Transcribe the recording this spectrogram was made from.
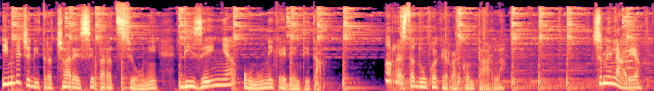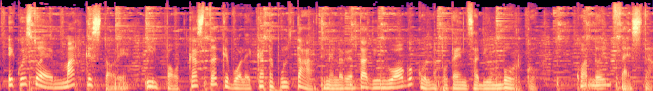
invece di tracciare separazioni, disegna un'unica identità. Non resta dunque che raccontarla. Sono Ilaria e questo è Marche Storie, il podcast che vuole catapultarti nella realtà di un luogo con la potenza di un borgo, quando è in festa.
